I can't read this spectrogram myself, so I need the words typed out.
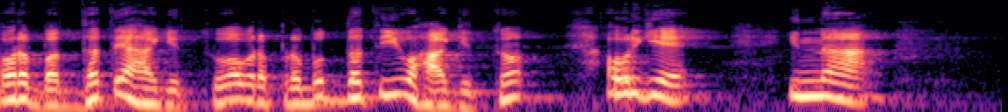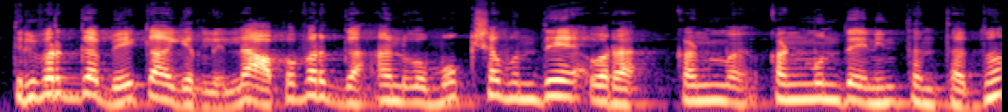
ಅವರ ಬದ್ಧತೆ ಆಗಿತ್ತು, ಅವರ ಪ್ರಬುದ್ಧತೆಯೂ ಆಗಿತ್ತು. ಅವರಿಗೆ ಇನ್ನು ತ್ರಿವರ್ಗ ಬೇಕಾಗಿರಲಿಲ್ಲ, ಅಪವರ್ಗ ಅನ್ನುವ ಮೋಕ್ಷ ಒಂದೇ ಅವರ ಕಣ್ಮ, ಕಣ್ಮುಂದೆ ನಿಂತಂಥದ್ದು.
